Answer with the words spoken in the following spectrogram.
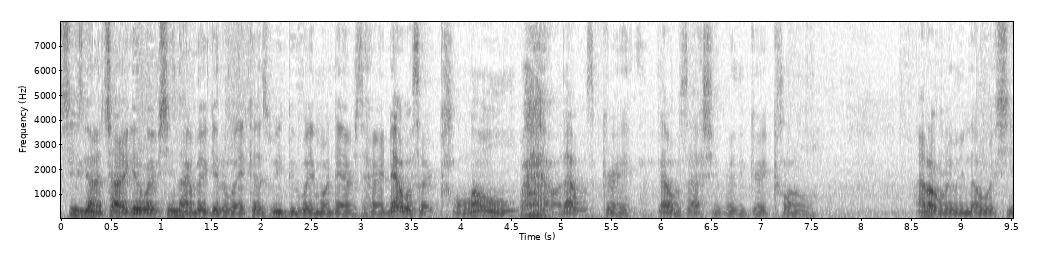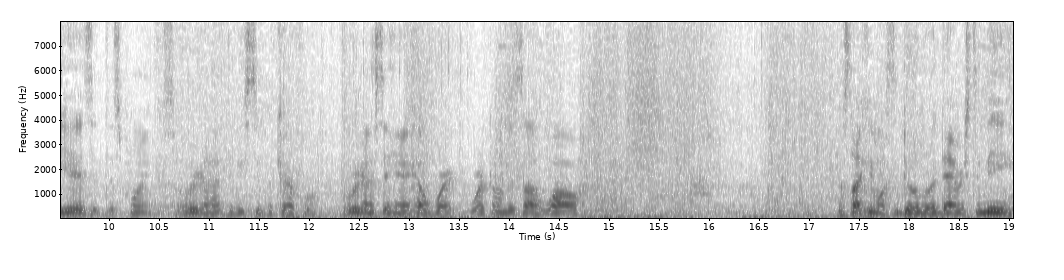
She's gonna try to get away, but she's not gonna be able to get away because we do way more damage to her. That was her clone. Wow, that was great. That was actually a really great clone. I don't really know where she is at this point, so we're gonna have to be super careful. But we're gonna sit here and help work work on this uh, wall. Looks like he wants to do a little damage to me.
